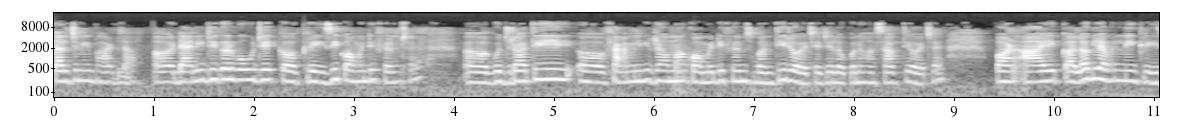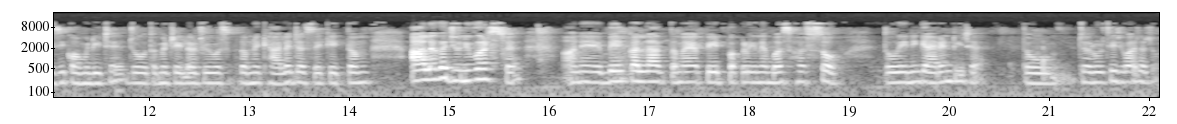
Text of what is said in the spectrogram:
તર્જની ભાડલા. ડેની જીગર બહુ જ એક ક્રેઝી કોમેડી ફિલ્મ છે. Gujarati family drama comedy films બનતી જ હોય છે, જે લોકોને હસાવતી હોય છે. પણ આ એક અલગ લેવલની ક્રેઝી કોમેડી છે. જો તમે ટ્રેલર જોયું હશે તો તમને ખ્યાલ જ હશે કે એકદમ આ અલગ જ યુનિવર્સ છે. અને બે કલાક તમે પેટ પકડીને બસ હસશો, તો એની ગેરંટી છે. તો જરૂરથી જોવા જજો.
